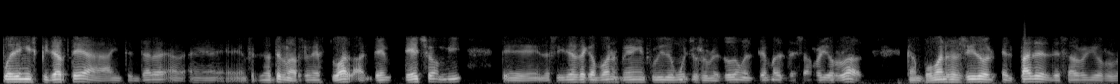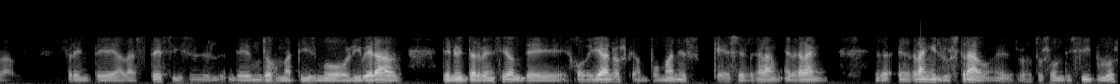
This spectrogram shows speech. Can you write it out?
pueden inspirarte a intentar enfrentarte con la realidad actual. De, hecho, a mí las ideas de Campomanes me han influido mucho, sobre todo en el tema del desarrollo rural. Campomanes ha sido el padre del desarrollo rural frente a las tesis de un dogmatismo liberal de no intervención de Jovellanos, Campomanes, que es el gran, el gran, el gran ilustrado, ¿eh? los otros son discípulos,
